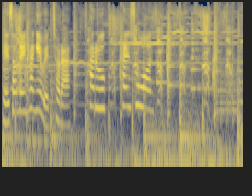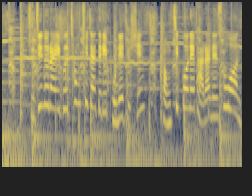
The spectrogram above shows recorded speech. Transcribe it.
대선을 향해 외쳐라. 하루 한 소원. 주진우 라이브 청취자들이 보내주신 정치권에 바라는 소원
